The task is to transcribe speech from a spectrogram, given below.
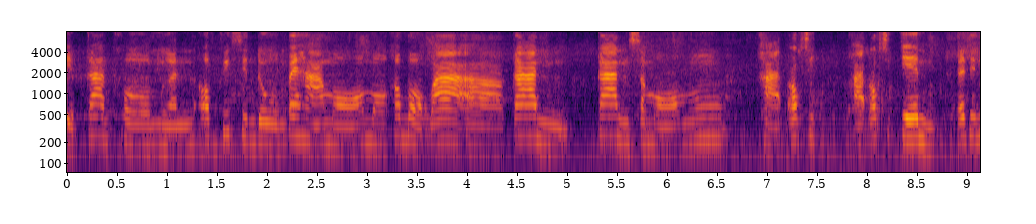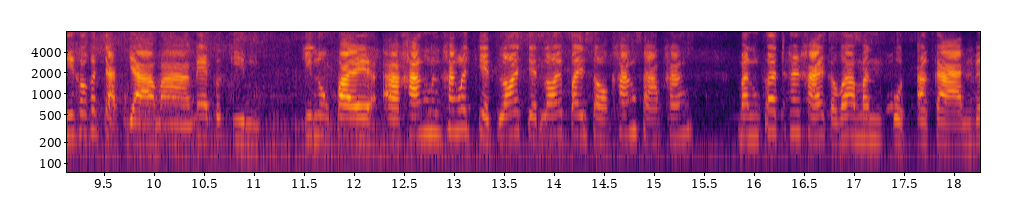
เจ็บก้านคอเหมือนออฟฟิศซินโดมไปหาหมอหมอเขาบอกว่าก้านก้านสมองขาดออกซิขาดออกซิเจน แล้วทีนี้เขาก็จัดยามาแม่ก็กิน กินลงไปครั้งหนึ่งครั้งละเจ็ดร้อยเจ็ดร้อยไปสองครั้งสามครั้ง มันก็คล้ายๆ กับว่ามันกดอาการ เว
